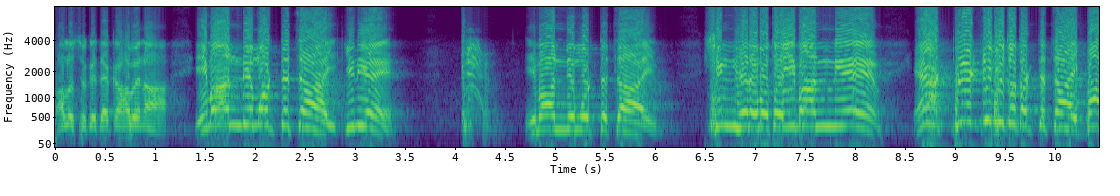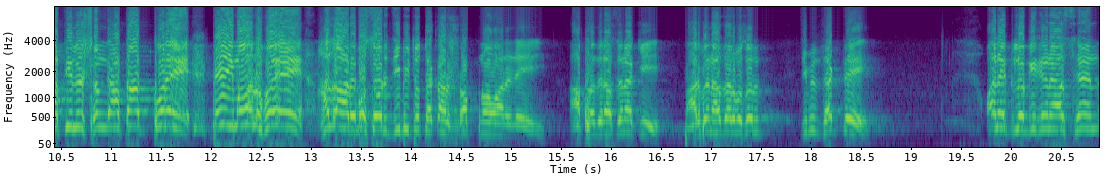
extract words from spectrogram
ভালো চোখে দেখা হবে না। ইমান দিয়ে মরতে চাই, কি নিয়ে? ইমান নিয়ে মরতে চাই। সিংহের মতো ইমান নিয়ে এক প্লেট জীবিত থাকতে চাই বাতিলের সঙ্গে আতাত করে বেঈমান হয়ে হাজার বছর জীবিত থাকার স্বপ্ন আমার নেই। আপনাদের আছে নাকি? পারবেন হাজার বছর জীবিত থাকতে? অনেক লোক এখানে আছেন,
